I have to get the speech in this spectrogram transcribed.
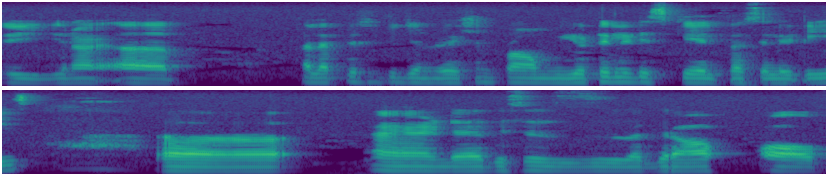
you know uh, electricity generation from utility scale facilities uh, and this is the graph of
